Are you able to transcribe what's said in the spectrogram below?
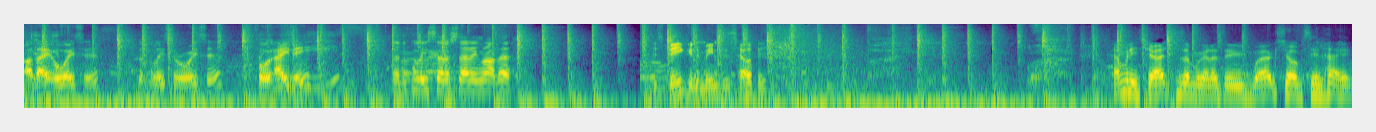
Are they always here? The police are always here for AD? No, the police that are standing right there. It's vegan, it means it's healthy. How many churches am I going to do workshops in, eh?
